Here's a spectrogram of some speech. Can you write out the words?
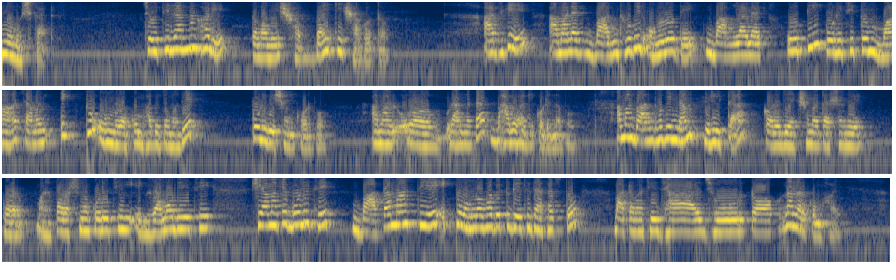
নমস্কার। চৈতি রান্নাঘরে তোমাদের সবাইকে স্বাগত। আজকে আমার এক বান্ধবীর অনুরোধে বাংলার এক অতি পরিচিত মাছ আমি একটু অন্যরকমভাবে তোমাদের পরিবেশন করব। আমার রান্নাটা ভাগাভাগি করে নেব। আমার বান্ধবীর নাম রীতা। কলেজে একসময় তার সঙ্গে মানে পড়াশোনা করেছি এক্সামও দিয়েছি। সে আমাকে বলেছে বাটা মাছ দিয়ে একটু অন্যভাবে একটু রেঁধে দেখাস তো বাটা মাছের ঝাল, ঝোল, টক নানা রকম হয়।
